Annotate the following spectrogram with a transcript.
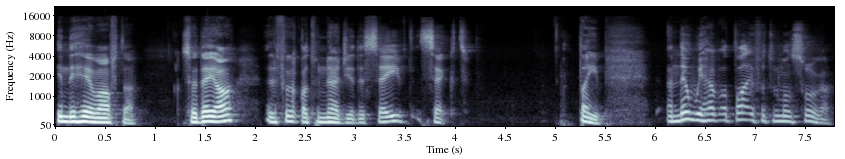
in the hereafter. So they are al-firqatul najiyah, the saved sect. طيب. And then we have a ta'ifatul mansura,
